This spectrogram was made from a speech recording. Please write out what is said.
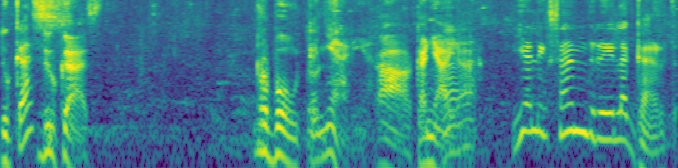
Ducas. Ducas. Roboto. Cañaria. Ah, Cañaira. Ah, y Alexandre Lagarde.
